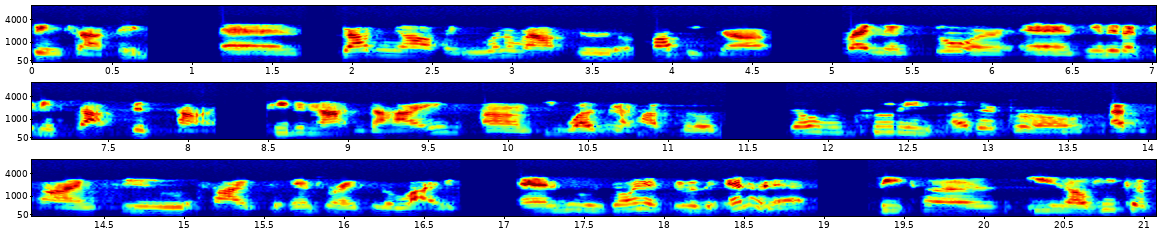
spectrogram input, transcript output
being trafficked. And dropped me off, and he went around to a coffee shop right next door, and he ended up getting shot this time. He did not die. Um, he was in the hospital still recruiting other girls at the time to try to enter into the life and he was doing it through the internet because, you know, he could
